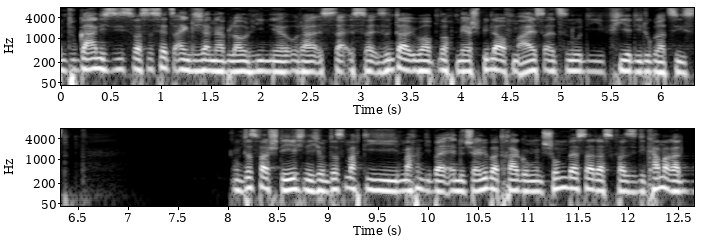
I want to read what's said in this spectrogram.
Und du gar nicht siehst, was ist jetzt eigentlich an der blauen Linie oder ist da, ist da, sind da überhaupt noch mehr Spieler auf dem Eis als nur die vier, die du gerade siehst. Und das verstehe ich nicht. Und das macht die, machen die bei NHL-Übertragungen schon besser, dass quasi die Kamera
